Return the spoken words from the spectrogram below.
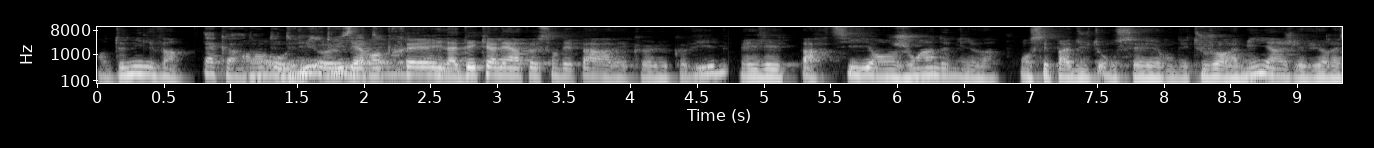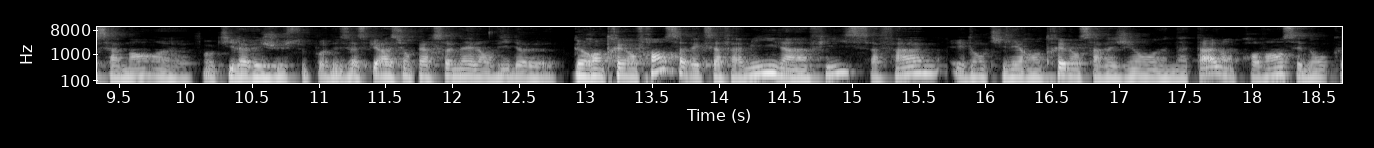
en 2020. D'accord. Donc de 2012 il est rentré, il a décalé un peu son départ avec euh, le Covid, mais il est parti en juin 2020. On sait pas du tout, on sait, on est toujours amis. Hein, je l'ai vu récemment. Euh, donc il avait juste pour des aspirations personnelles envie de, de rentrer en France avec sa famille. Il a un fils, sa femme, et donc il est rentré dans sa région natale en Provence. Et donc,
